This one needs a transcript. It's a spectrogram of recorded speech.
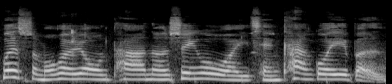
为什么会用它呢？是因为我以前看过一本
